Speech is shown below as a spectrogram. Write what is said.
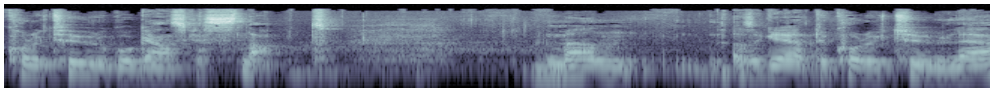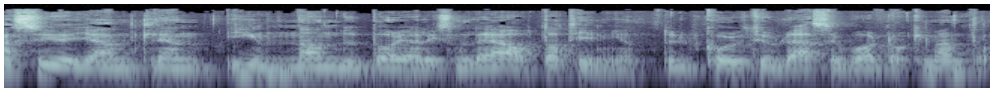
korrektur går ganska snabbt. Mm. Men alltså, grejen är att du korrekturläser ju egentligen innan du börjar liksom layouta tidningen. Du korrekturläser Word-dokumenten.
